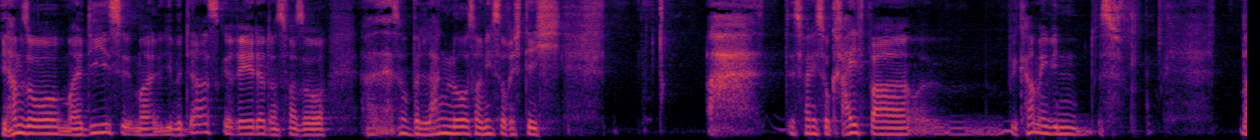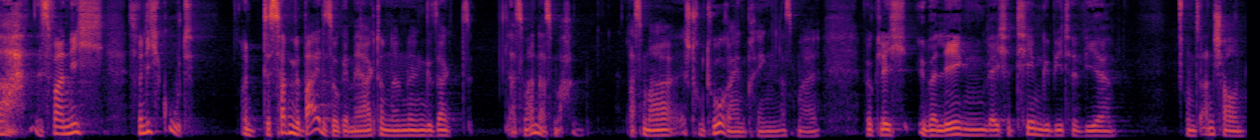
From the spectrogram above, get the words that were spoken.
Wir haben so mal dies, mal über das geredet und es war so, äh, so belanglos und nicht so richtig, ah, das war nicht so greifbar. Wir kamen irgendwie, es, es war nicht, es war nicht gut. Und das haben wir beide so gemerkt und haben dann gesagt, lass mal anders machen. Lass mal Struktur reinbringen. Lass mal wirklich überlegen, welche Themengebiete wir uns anschauen.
